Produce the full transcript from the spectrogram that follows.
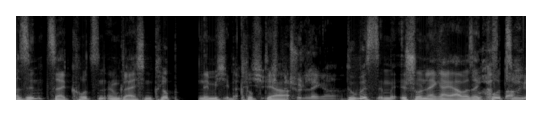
sind seit kurzem im gleichen Club, nämlich im Club ich, der. Ich bin schon länger. Du bist im, schon länger, ja, aber seit kurzem,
